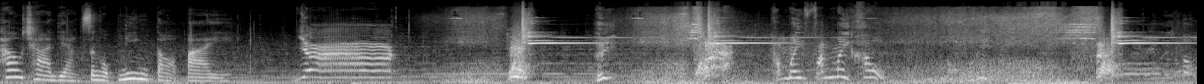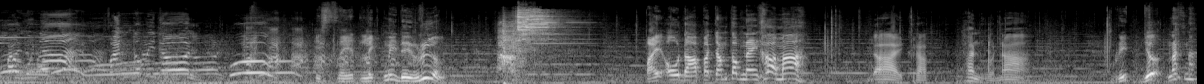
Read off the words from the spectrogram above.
เข้าฌานอย่างสงบนิ่งต่อไปอ ยากเฮ้ยทำไมฟันไม่เข้าหนอยตกไปหัวหน้าฟันก็ไม่โดนไอเศษเล็กไม่ได้เรื่อง ไปเอาดาบประจำตำแหน่งข้ามา ได้ครับท่านหัวหน้าฤทธิ์เยอะนักนะ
